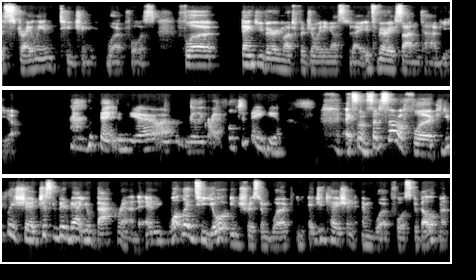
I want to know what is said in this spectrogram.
Australian teaching workforce. Fleur, thank you very much for joining us today. It's very exciting to have you here. Thank you. I'm really grateful to be here. Excellent. So to start off, Fleur, could you please share just a bit about your background and what led to your interest and work in education and workforce development?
